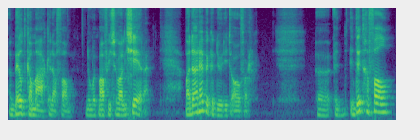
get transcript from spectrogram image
een beeld kan maken daarvan. Noem het maar visualiseren. Maar daar heb ik het nu niet over. In, in, dit geval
